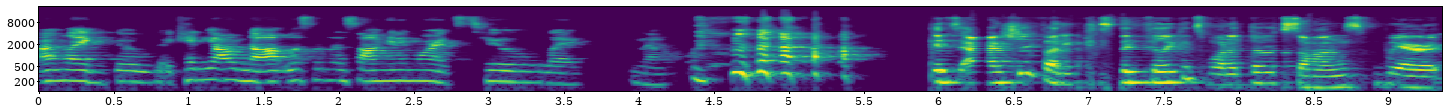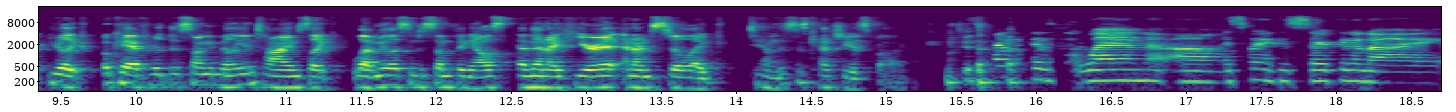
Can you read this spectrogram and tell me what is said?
I'm like, go, can y'all not listen to the song anymore? It's too like, no. It's actually funny because I feel like it's one of those songs where you're like, okay, I've heard this song a million times. Like, let me listen to something else, and then I hear it, and I'm still like, damn, this is catchy as fuck. it's funny because when um, it's funny because Cirkut and I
